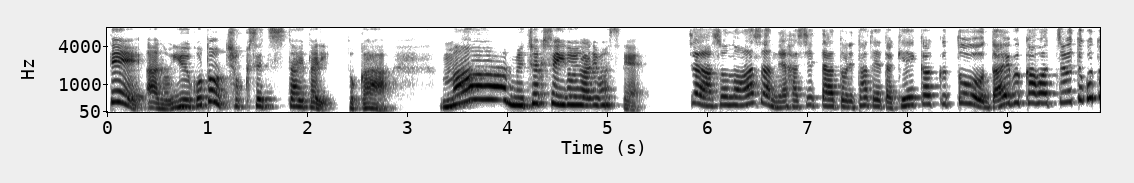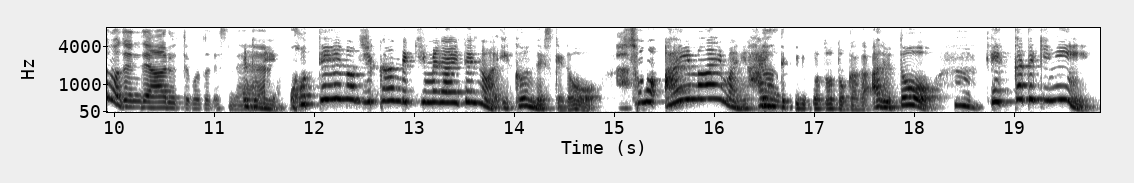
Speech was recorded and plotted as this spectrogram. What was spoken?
て、あの、言うことを直接伝えたりとか、まあ、めちゃくちゃいろいろありますね。じゃあその朝ね、走った後に立てた計画とだいぶ変わっちゃうってことも全然あるってことですね。えっとね、固定の時間で決められてるのは行くんですけど、あその合間合間に入うん、ってくることとかがあると、うん、結果的に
